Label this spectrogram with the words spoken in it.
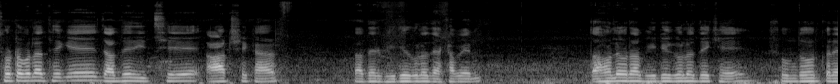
ছোটবেলা থেকে যাদের ইচ্ছে আর্ট শেখার, তাদের ভিডিওগুলো দেখাবেন। তাহলে ওরা ভিডিওগুলো দেখে সুন্দর করে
